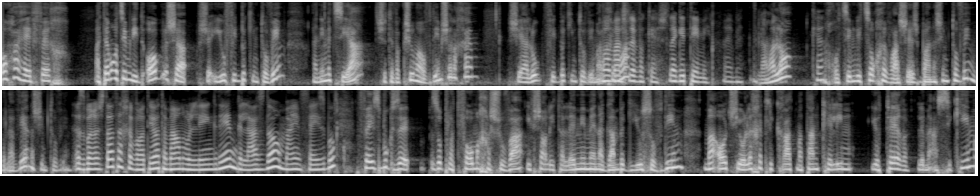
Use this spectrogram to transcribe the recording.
או ההפך. אתם רוצים לדאוג ש... שיהיו פידבקים טובים? אני מציעה שתבקשו מהעובדים שלכם שיעלו פידבקים טובים על החברה. ממש לבקש, לגיטימי, האמת. למה לא? כן. אנחנו רוצים ליצור חברה שיש בה אנשים טובים ולהביא אנשים טובים. אז ברשתות החברתיות אמרנו לינקדין, גלסדור, מה עם פייסבוק? פייסבוק זה, זו פלטפורמה חשובה, אי אפשר להתעלם ממנה גם בגיוס עובדים, מה עוד שהיא הולכת לקראת מתן כלים יותר למעסיקים,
